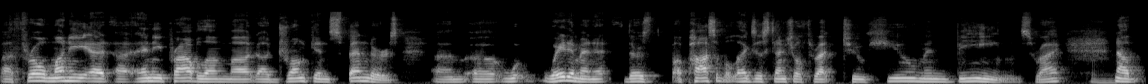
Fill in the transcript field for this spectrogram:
uh, throw money at uh, any problem, uh, drunken spenders. Um, w- wait a minute, there's a possible existential threat to human beings, right? Mm-hmm. Now,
